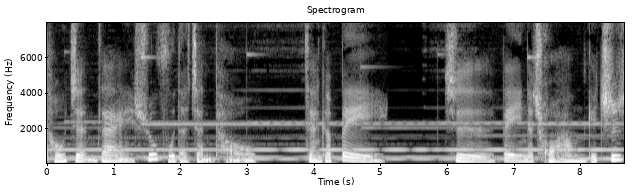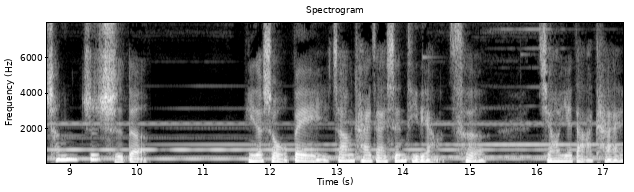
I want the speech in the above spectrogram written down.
头枕在舒服的枕头，整个背。是被你的床给支撑、支持的。你的手背张开在身体两侧，脚也打开。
